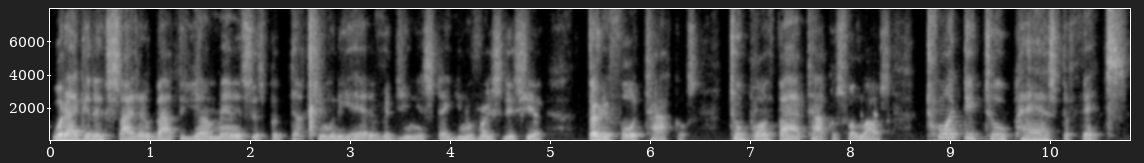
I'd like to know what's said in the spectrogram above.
What I get excited about the young man is his production when he had at Virginia State University this year 34 tackles, 2.5 tackles for loss, 22 pass defense.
